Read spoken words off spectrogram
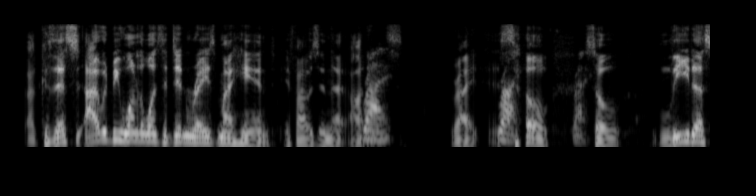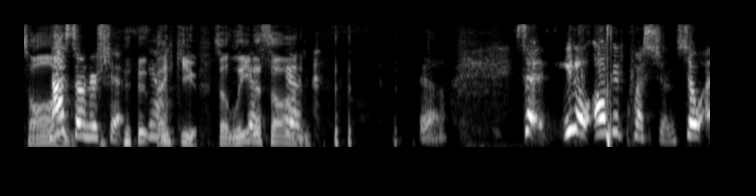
because this I would be one of the ones that didn't raise my hand if I was in that audience, right? Right. right. So, right. so lead us on. Nice ownership. Yeah. Thank you. So lead us on. yeah. So, you know, all good questions. So, uh,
